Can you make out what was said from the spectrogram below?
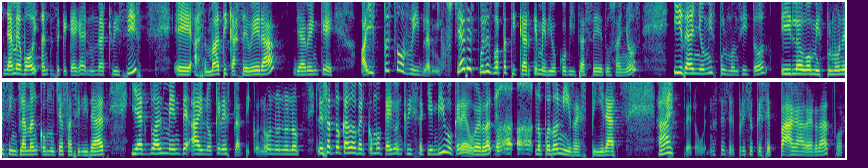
ya me voy antes de que caiga en una crisis eh, asmática severa Ya ven que, ay, esto es horrible, amigos. Ya después les voy a platicar que me dio COVID hace dos años y dañó mis pulmoncitos y luego mis pulmones se inflaman con mucha facilidad y actualmente, ay, no, que les platico, no, no, no, no. Les ha tocado ver cómo caigo en crisis aquí en vivo, creo, ¿verdad? No puedo ni respirar. Ay, pero bueno, este es el precio que se paga, ¿verdad? Por,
